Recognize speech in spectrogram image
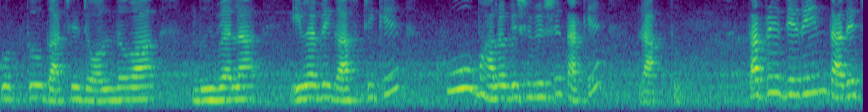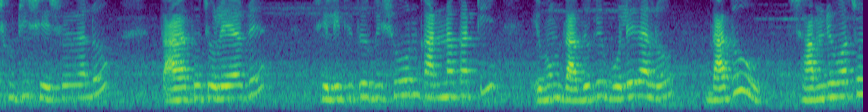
করতো, গাছে জল দেওয়া দুই বেলা এইভাবে গাছটিকে খুব ভালোবেসে বেসে তাকে রাখতো। তারপরে যেদিন তাদের ছুটি শেষ হয়ে গেল, তারা তো চলে যাবে। ছেলেটি তো ভীষণ কান্নাকাটি এবং দাদুকে বলে গেল, দাদু সামনে বছর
